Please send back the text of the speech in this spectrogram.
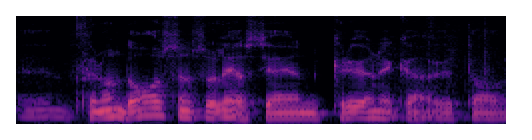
eh, för någon dag sedan så läste jag en krönika utav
